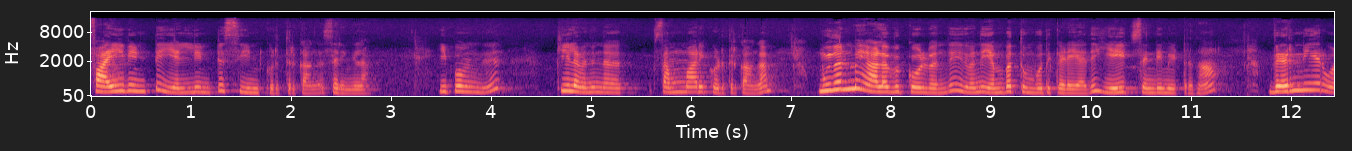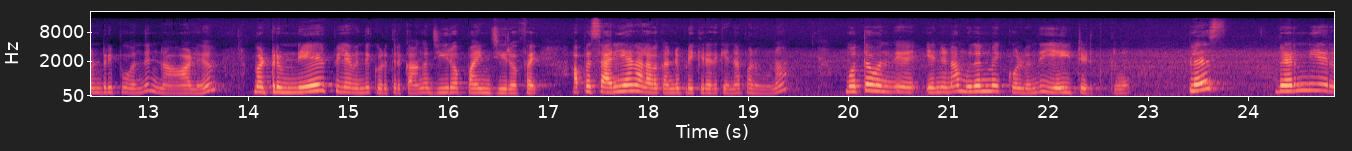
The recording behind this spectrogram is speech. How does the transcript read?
five into L into sin கொடுத்துருக்காங்க. சரிங்களா? இப்போ வந்து கீழே வந்து இந்த சம் மாதிரி கொடுத்துருக்காங்க. முதன்மை அளவுகோல் வந்து இது வந்து எண்பத்தொம்போது கிடையாது. எயிட் சென்டிமீட்டர் தான். வெர்னியர் ஒன்றிப்பு வந்து நாலு. மற்றும் நேர்பிழை வந்து கொடுத்துருக்காங்க ஜீரோ பாயிண்ட் ஜீரோ ஃபைவ் அப்போ சரியான அளவை கண்டுபிடிக்கிறதுக்கு என்ன பண்ணுவோம்னா மொத்தம் வந்து என்னென்னா முதன்மை கோல் வந்து எயிட் எடுத்துக்குவோம் ப்ளஸ் வெர்னியர்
